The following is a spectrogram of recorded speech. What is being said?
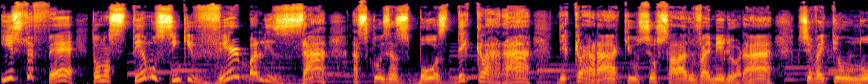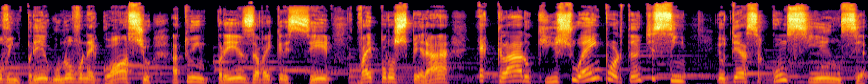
Isso é fé. Então nós temos sim que verbalizar as coisas boas, declarar, declarar que o seu salário vai melhorar, que você vai ter um novo emprego, um novo negócio, a tua empresa vai crescer, vai prosperar. É claro que isso é importante sim, eu ter essa consciência.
